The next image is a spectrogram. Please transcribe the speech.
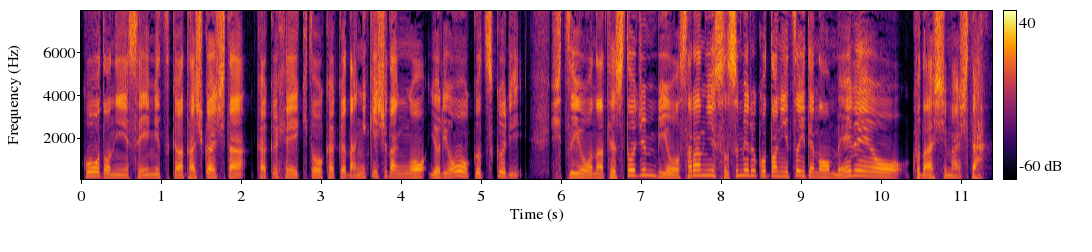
高度に精密化多種化した核兵器と核打撃手段をより多く作り、必要なテスト準備をさらに進めることについての命令を下しました。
